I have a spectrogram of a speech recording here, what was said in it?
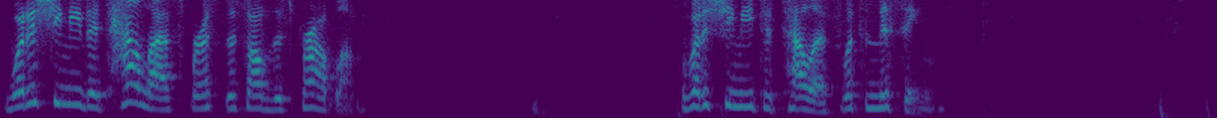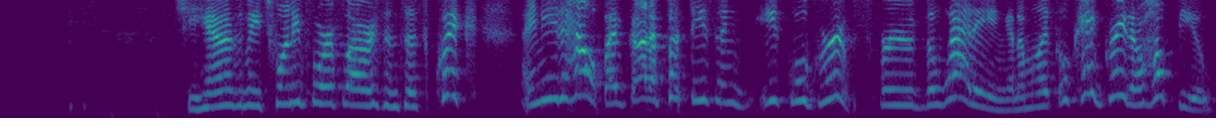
What does she need to tell us for us to solve this problem? What does she need to tell us? What's missing? She hands me 24 flowers and says, Quick, I need help. I've got to put these in equal groups for the wedding. And I'm like, Okay, great, I'll help you.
